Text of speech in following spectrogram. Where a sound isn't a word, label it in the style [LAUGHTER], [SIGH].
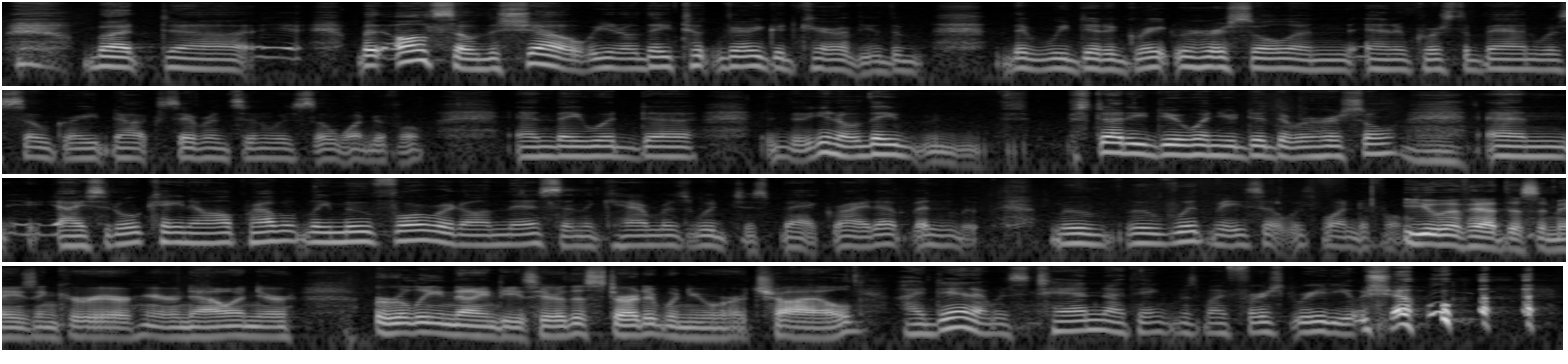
but uh, but also the show. You know, they took very good care of you. The, the, we did a great rehearsal, and, and of course the band was so great. Doc Severinsen was so wonderful, and they would, uh, you know, they studied you when you did the rehearsal, and I said, okay, now I'll probably move forward on this, and the cameras would just back right up and move move, with me. So it was wonderful. you have had this amazing career. You're now in your early 90s here. This started when you were a child, I did. I was ten. I think was my first radio [LAUGHS] show.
